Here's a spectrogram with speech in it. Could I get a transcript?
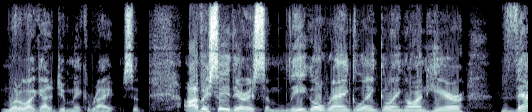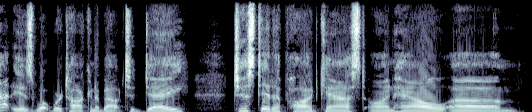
What do I got to do to make it right?" So, obviously, there is some legal wrangling going on here. That is what we're talking about today. Just did a podcast on how um,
